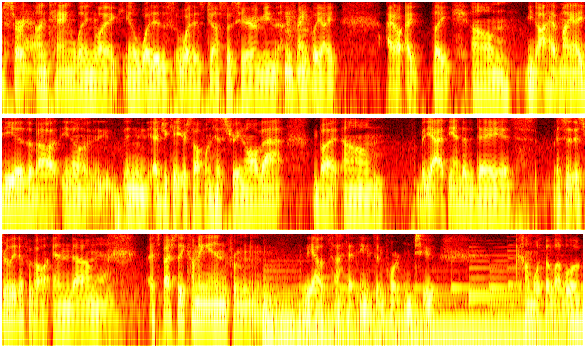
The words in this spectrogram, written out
start untangling, like you know, what is what is justice here? I mean, mm-hmm. frankly, I. I, I like um, you know I have my ideas about you know and educate yourself on history and all that but um, but yeah at the end of the day it's it's, it's really difficult and um, especially coming in from the outside, I think it's important to come with a level of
